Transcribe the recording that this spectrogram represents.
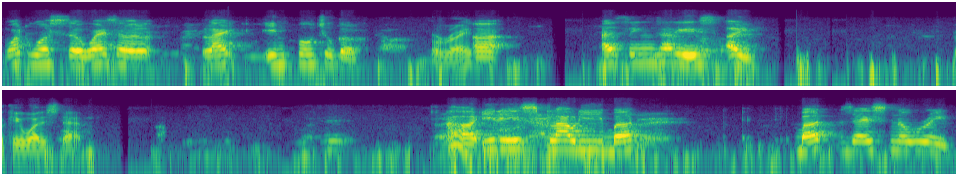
What was the weather like in Portugal? All right. Uh, I think that is A. Okay. What is that? Uh, it is cloudy, but but there's no rain.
